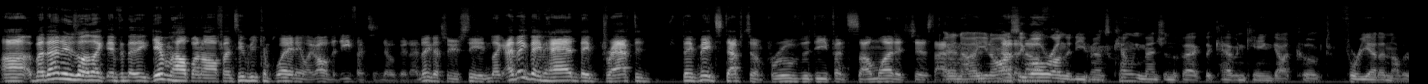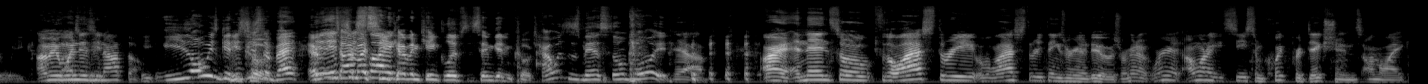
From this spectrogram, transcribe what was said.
Uh, but then he's like, if they give him help on offense, he'd be complaining like, oh, the defense is no good. I think that's what you're seeing. Like, I think they've had, they've drafted, they've made steps to improve the defense somewhat. It's just, I don't And know. uh, you know, honestly, enough. while we're on the defense, can we mention the fact that Kevin King got cooked for yet another week? I mean, when is last is he not though? He- he's always getting He's cooked. just a bad. Every it's time I just see Kevin King clips, it's him getting cooked. How is this man still employed? Yeah. All right, and then so for the last three, the last three things we're gonna do is we're gonna we're gonna I want to see some quick predictions on like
